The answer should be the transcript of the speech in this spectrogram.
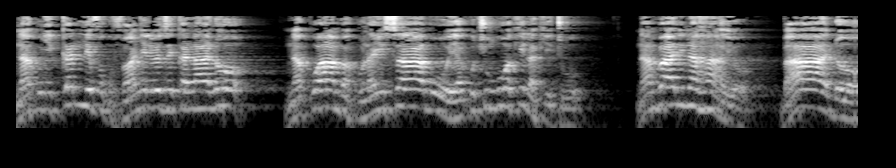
na kujikalifu kufanya liwezekanalo na kwamba kuna hisabu ya kuchungua kila kitu. Na mbali na hayo, bado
